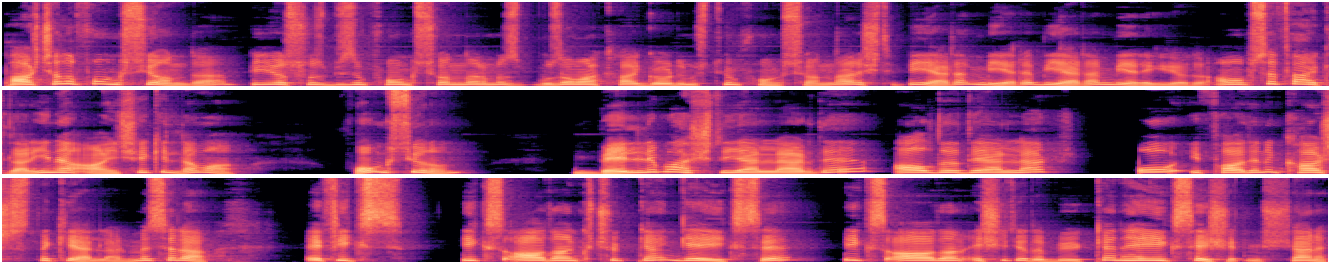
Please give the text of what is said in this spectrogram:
Parçalı fonksiyonda biliyorsunuz bizim fonksiyonlarımız bu zamana kadar gördüğümüz tüm fonksiyonlar işte bir yerden bir yere bir yerden bir yere gidiyordu. Ama bu seferkiler yine aynı şekilde ama fonksiyonun belli başlı yerlerde aldığı değerler o ifadenin karşısındaki yerler. Mesela fx x a'dan küçükken gx'e x a'dan eşit ya da büyükken hx'e eşitmiş. Yani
